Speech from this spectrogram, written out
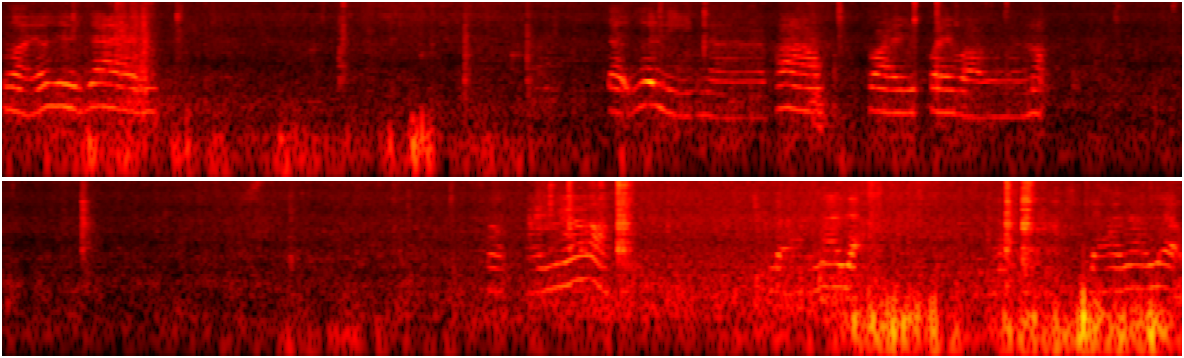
หน่อยก็คือได้แต่เอื้อหลีนะพาไปไปวางนั้นเนาะอันเนี้ยได้ได้แหละได้ได้แล้ว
